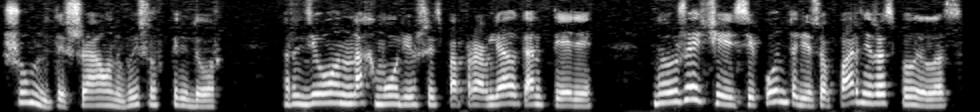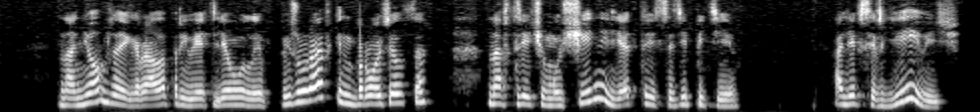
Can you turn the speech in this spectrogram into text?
Шумно дыша, он вышел в коридор. Родион, нахмурившись, поправлял гантели, но уже через секунду лицо парня расплылось. На нем заиграла приветливая улыбка, и Журавкин бросился навстречу мужчине лет тридцати пяти. «Олег Сергеевич,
